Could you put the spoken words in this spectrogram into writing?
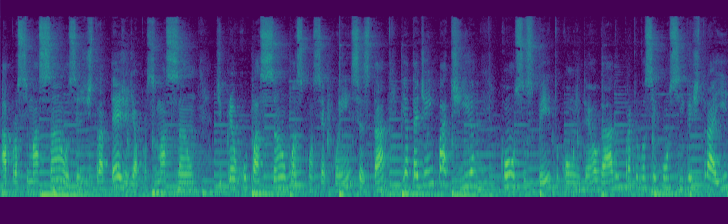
aproximação, ou seja, estratégia de aproximação, de preocupação com as consequências, tá? E até de empatia com o suspeito, com o interrogado, para que você consiga extrair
